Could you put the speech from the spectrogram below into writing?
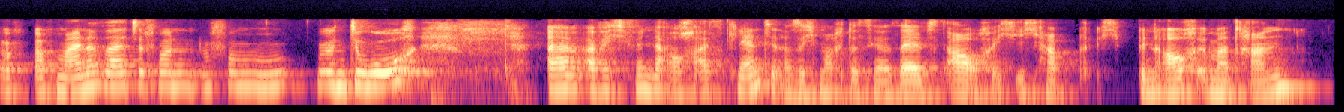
auf, auf meiner Seite von, vom Duo. Ähm, aber ich finde auch als Klientin, also ich mache das ja selbst auch. Ich, ich, hab, ich bin auch immer dran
